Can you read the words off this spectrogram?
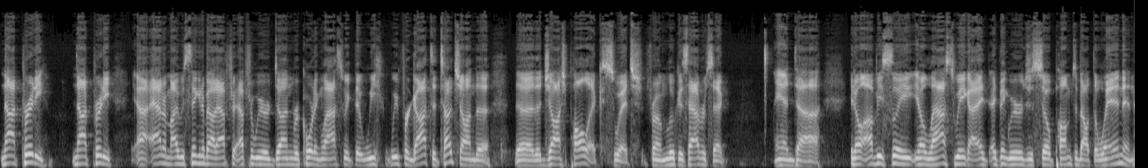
Not pretty. Not pretty, uh, Adam. I was thinking about after after we were done recording last week that we we forgot to touch on the the, the Josh Pollack switch from Lucas Havrisik, and uh, you know, obviously, you know, last week I, I think we were just so pumped about the win and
